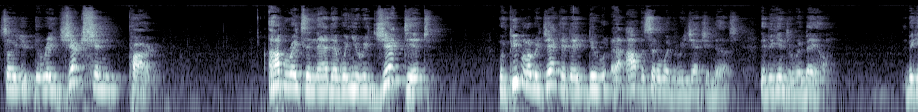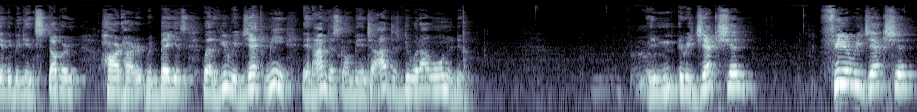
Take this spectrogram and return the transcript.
So you, the rejection part operates in that that when you reject it, when people are rejected, they do the opposite of what the rejection does. They begin to rebel. They begin to begin stubborn, hard hearted, rebellious. Well, if you reject me, then I'm just going to be in charge. I just do what I want to do. Re- rejection, fear rejection,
